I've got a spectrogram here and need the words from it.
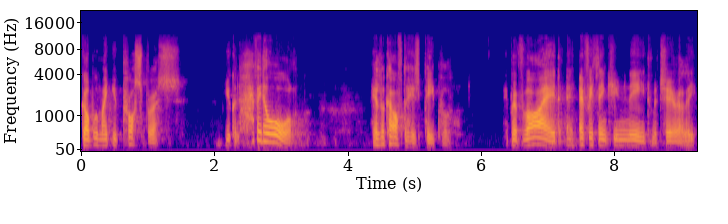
God will make you prosperous. You can have it all. He'll look after his people. He'll provide everything you need materially.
